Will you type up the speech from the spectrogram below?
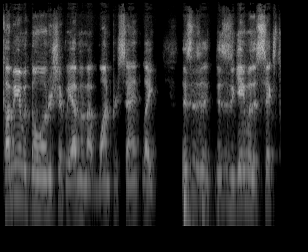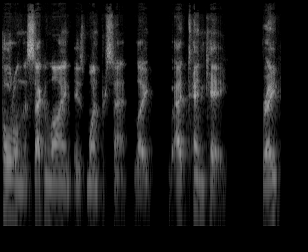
Coming in with no ownership, we have them at 1%. Like this is a this is a game with a six total, and the second line is 1%, like at 10K. Right.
